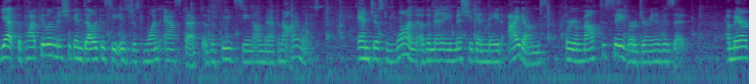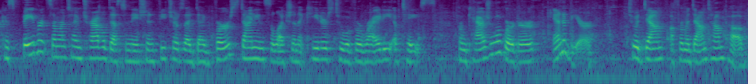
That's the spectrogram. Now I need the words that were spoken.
Yet the popular Michigan delicacy is just one aspect of the food scene on Mackinac Island, and just one of the many Michigan made items for your mouth to savor during a visit. America's favorite summertime travel destination features a diverse dining selection that caters to a variety of tastes, from casual burger and a beer to a down from a downtown pub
